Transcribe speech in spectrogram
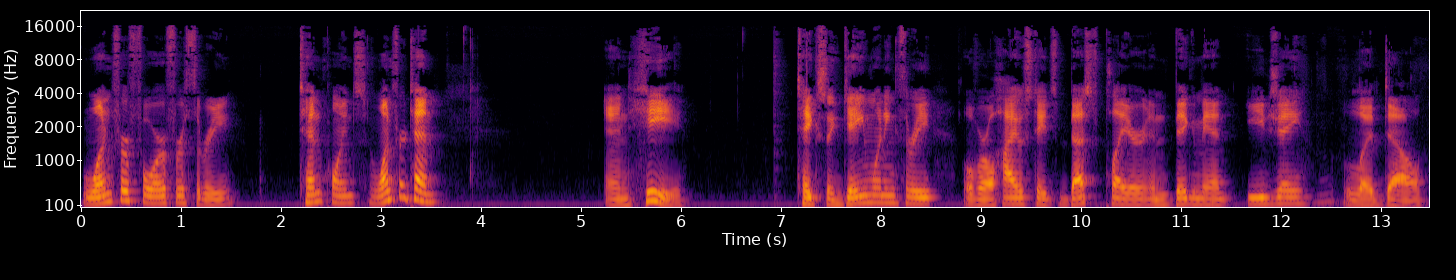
one for four for three, 10 points, one for 10. And he takes a game winning three over Ohio State's best player and big man, EJ Liddell.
